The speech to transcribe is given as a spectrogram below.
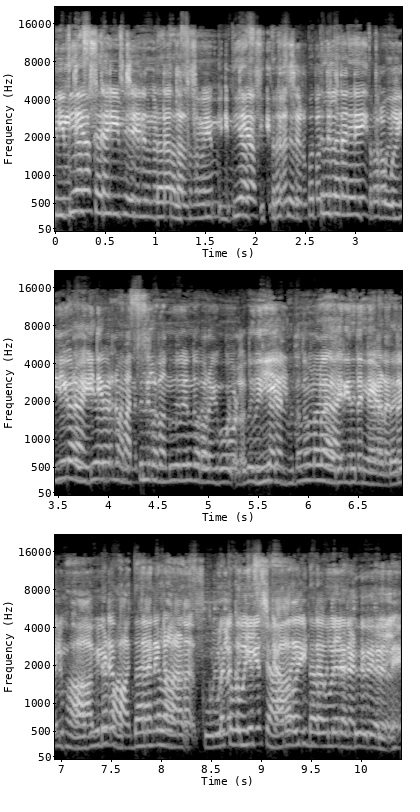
ഇംതിയാസ് കരീം ചേരുന്നുണ്ട് തത്സമയം. ഇംതിയാസ് ഇത്ര ചെറുപ്പത്തിൽ തന്നെ ഇത്ര വലിയ ഐഡിയ അവരുടെ മനസ്സിൽ വന്നു എന്ന് പറയുമ്പോൾ വലിയ അത്ഭുതമുള്ള കാര്യം തന്നെയാണ്. എന്തായാലും ഭാവിയുടെ വാഗ്ദാനങ്ങളാണ്. സ്കൂളിലൊക്കെ വലിയ സ്റ്റാർ ആയിട്ടുണ്ടാവില്ല രണ്ടുപേരല്ലേ?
